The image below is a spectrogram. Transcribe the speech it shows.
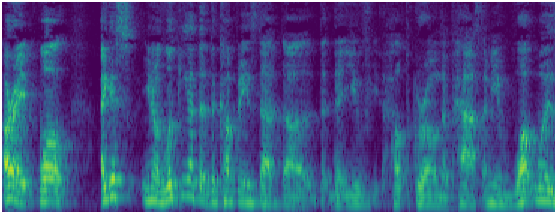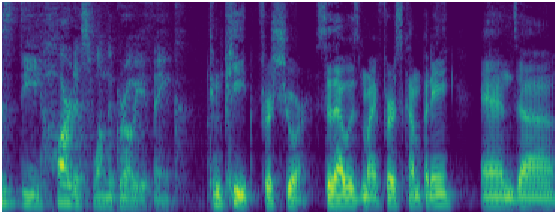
All right. Well. I guess you know, looking at the, the companies that, uh, that that you've helped grow in the past. I mean, what was the hardest one to grow? You think? Compete for sure. So that was my first company, and uh,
